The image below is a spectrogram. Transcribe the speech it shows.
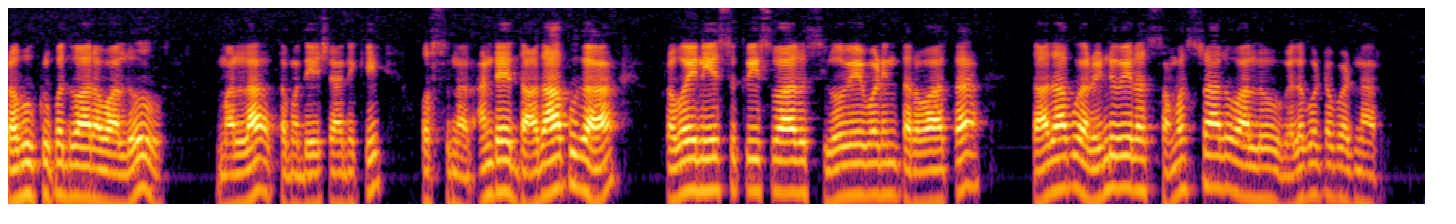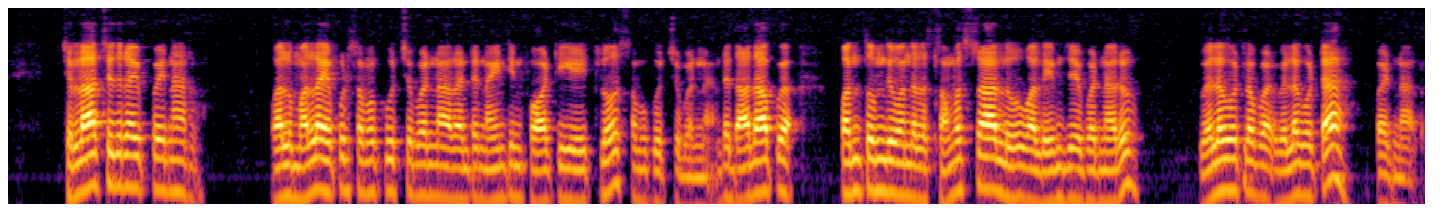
ప్రభు కృప ద్వారా వాళ్ళు మళ్ళా తమ దేశానికి వస్తున్నారు. అంటే దాదాపుగా ప్రభైనేసు క్రీస్ వారు సిలువ వేయబడిన తర్వాత దాదాపుగా రెండు వేల సంవత్సరాలు వాళ్ళు వెలగొట్టబడినారు. చెల్లాచెదురైపోయినారు. వాళ్ళు మళ్ళీ ఎప్పుడు సమకూర్చబడినారు అంటే నైన్టీన్ ఫార్టీ ఎయిట్లో సమకూర్చబడినారు. అంటే దాదాపుగా పంతొమ్మిది వందల సంవత్సరాలు వాళ్ళు ఏం చేయబడినారు? వెలగొట్ల వెలగొట్టబడినారు.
